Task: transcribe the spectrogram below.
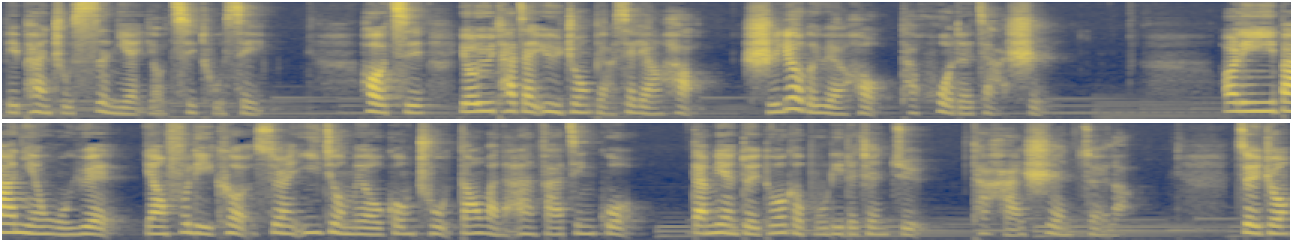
被判处四年有期徒刑。后期，由于他在狱中表现良好，十六个月后他获得假释。二零一八年五月，养父李克虽然依旧没有供出当晚的案发经过，但面对多个不利的证据，他还是认罪了。最终，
